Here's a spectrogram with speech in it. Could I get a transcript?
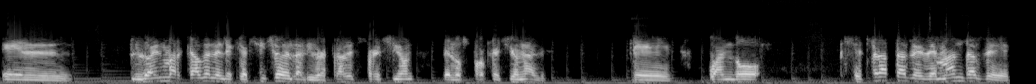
el lo ha enmarcado en el ejercicio de la libertad de expresión de los profesionales que cuando se trata de demandas de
